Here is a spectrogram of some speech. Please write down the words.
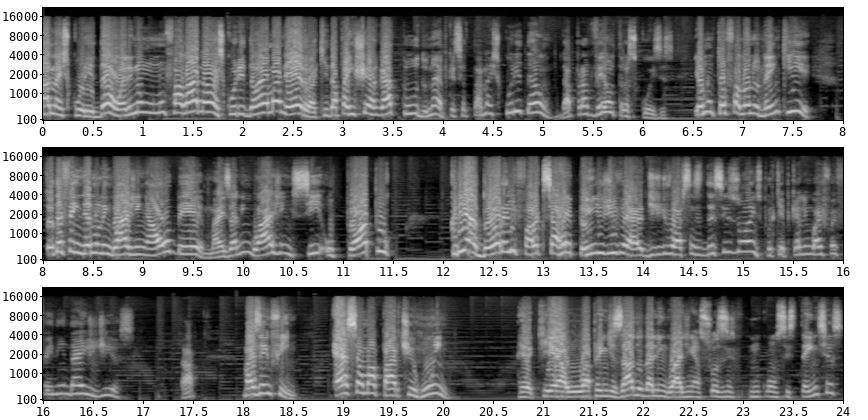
tá na escuridão, ele não, não fala, ah, não, a escuridão é maneiro, aqui dá para enxergar tudo, né? Porque você tá na escuridão, dá para ver outras coisas. E eu não tô falando nem que tô defendendo linguagem A ou B, mas a linguagem em si, o próprio criador, ele fala que se arrepende de, diversas decisões. Por quê? Porque a linguagem foi feita em 10 dias, tá? Mas enfim, essa é uma parte ruim, é, que é o aprendizado da linguagem as suas inconsistências,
